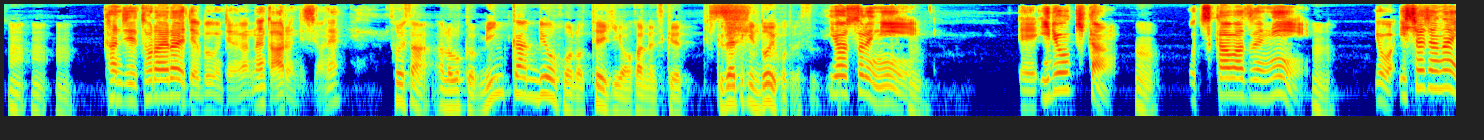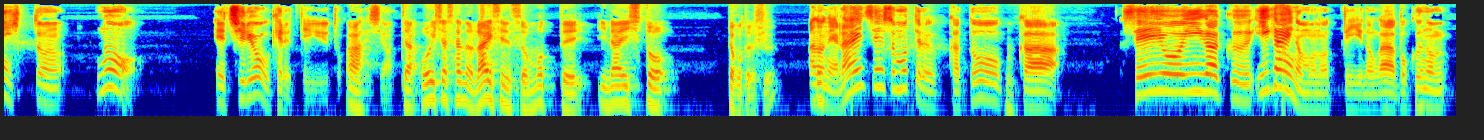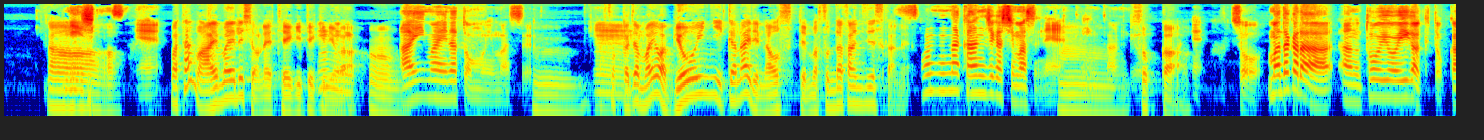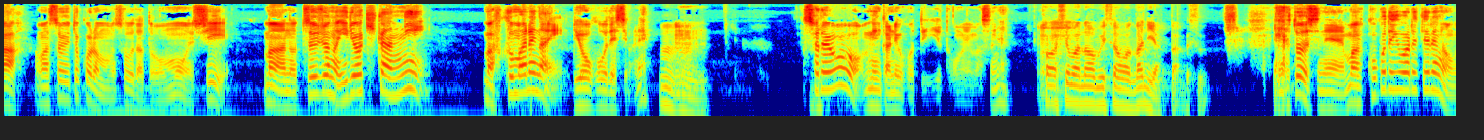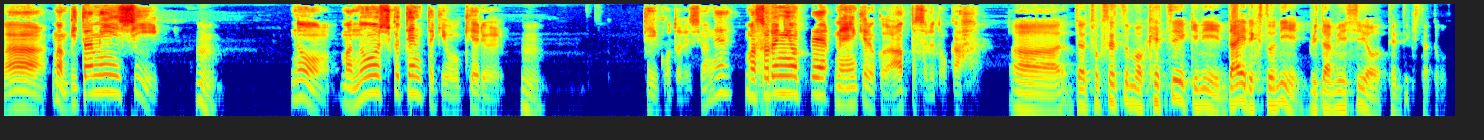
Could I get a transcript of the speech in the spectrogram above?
感じで捉えられてる部分っていうのがなんかあるんですよね。それさん、あの、僕、民間療法の定義がわかんないんですけど、具体的にどういうことです？要するに、うんえー医療機関うん。を使わずに、うん。要は医者じゃない人の、えー治療を受けるっていうところですよ。じゃあ、お医者さんのライセンスを持っていない人ってことです？あのね、ライセンス持ってるかどうか、西洋医学以外のものっていうのが僕のあ認識であ。すね。まあ多分曖昧でしょうね、定義的には。うん。曖昧だと思います。うん。うんそっか、じゃあまあ要は病院に行かないで治すって、まあそんな感じですかね。そんな感じがしますね、うん民間療。そっか。そう。まあだから、あの、東洋医学とか、まあそういうところもそうだと思うし、まああの、通常の医療機関に、まあ含まれない療法ですよね。うんうん。それを民間療法って言うと思いますね。うん川島直美さんは何やったんです？えっとですね、まあここで言われてるのが、まあビタミン C うん。の、まあ濃縮点滴を受けるうん。っていうことですよね。まあそれによって免疫力がアップするとか、ああ、じゃあ直接もう血液にダイレクトにビタミン C を点滴したってこと？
